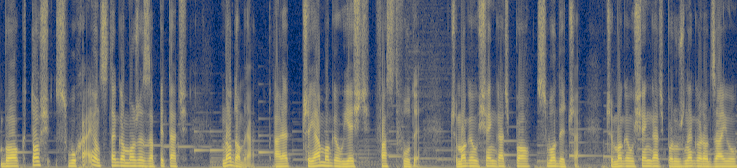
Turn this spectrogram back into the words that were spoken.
bo ktoś słuchając tego może zapytać: No dobra, ale czy ja mogę jeść fast foody? Czy mogę sięgać po słodycze? Czy mogę sięgać po różnego rodzaju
